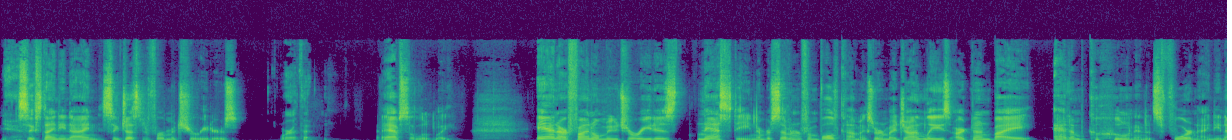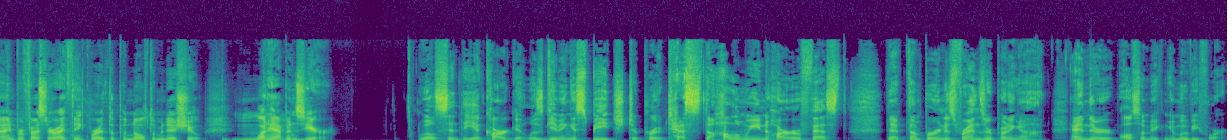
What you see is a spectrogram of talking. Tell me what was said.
Yeah. six ninety nine, suggested for mature readers. Worth it. Absolutely. And our final mutual read is Nasty, number seven from Vault Comics, written by John Lees, art done by Adam Cahoon, and it's four ninety nine. Professor, I think we're at the penultimate issue. What happens here? Well, Cynthia Cargill is giving a speech to protest the Halloween horror fest that Thumper and his friends are putting on, and they're also making a movie for.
